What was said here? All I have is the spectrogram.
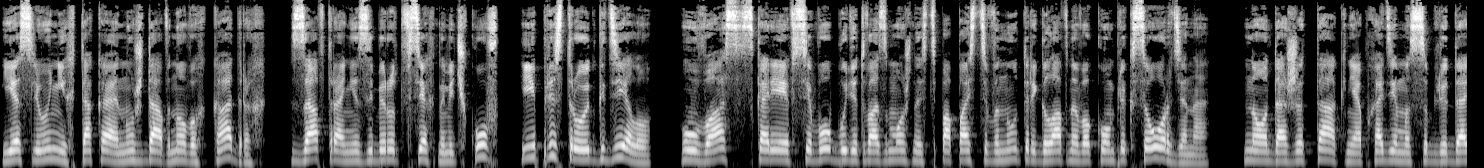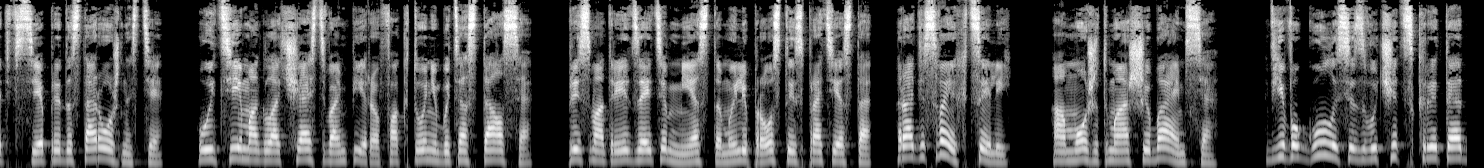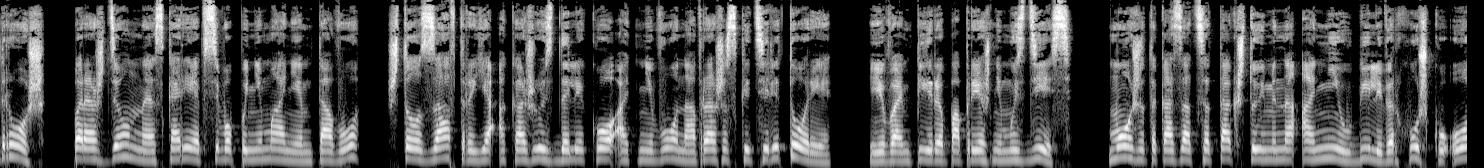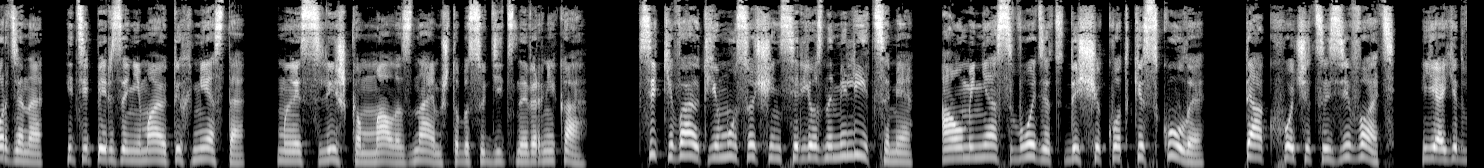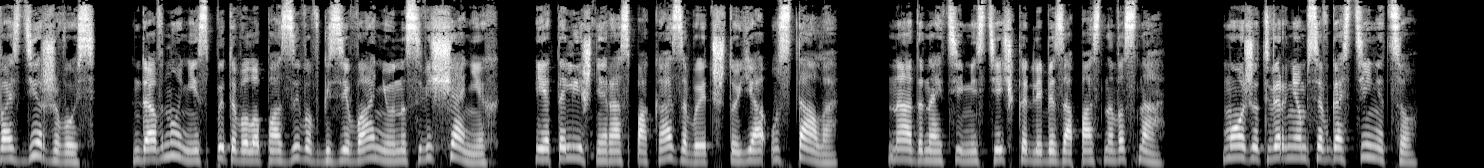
Если у них такая нужда в новых кадрах, завтра они заберут всех новичков и пристроят к делу. У вас, скорее всего, будет возможность попасть внутрь главного комплекса Ордена. Но даже так необходимо соблюдать все предосторожности. Уйти могла часть вампиров, а кто-нибудь остался. Присмотреть за этим местом или просто из протеста, ради своих целей. А может, мы ошибаемся. В его голосе звучит скрытая дрожь, порожденная, скорее всего, пониманием того, что завтра я окажусь далеко от него на вражеской территории, и вампиры по-прежнему здесь. Может оказаться так, что именно они убили верхушку Ордена и теперь занимают их место. Мы слишком мало знаем, чтобы судить наверняка. Все кивают ему с очень серьезными лицами, а у меня сводят до щекотки скулы. Так хочется зевать, я едва сдерживаюсь. Давно не испытывала позывов к зеванию на совещаниях, и это лишний раз показывает, что я устала. Надо найти местечко для безопасного сна. Может, вернемся в гостиницу?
